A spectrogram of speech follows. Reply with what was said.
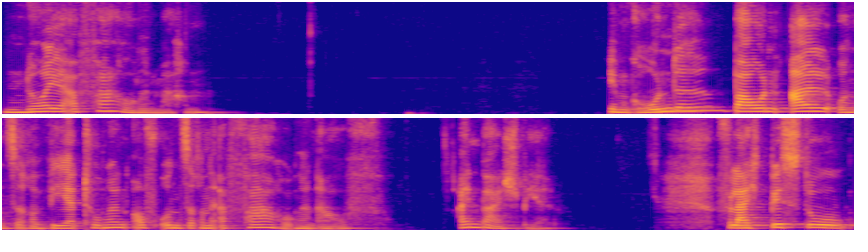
neue Erfahrungen machen. Im Grunde bauen all unsere Wertungen auf unseren Erfahrungen auf. Ein Beispiel. Vielleicht bist du,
